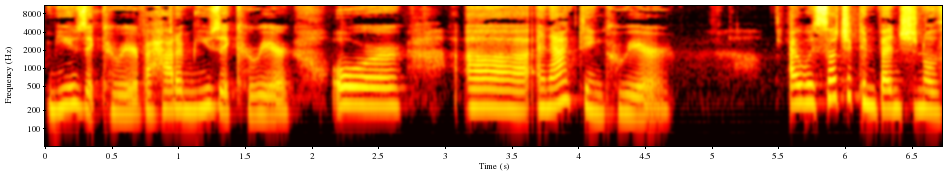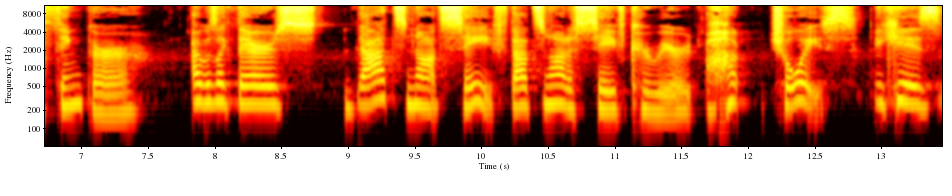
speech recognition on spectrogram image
music career, if I had a music career or uh, an acting career. I was such a conventional thinker. I was like, there's, that's not safe. That's not a safe career choice because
